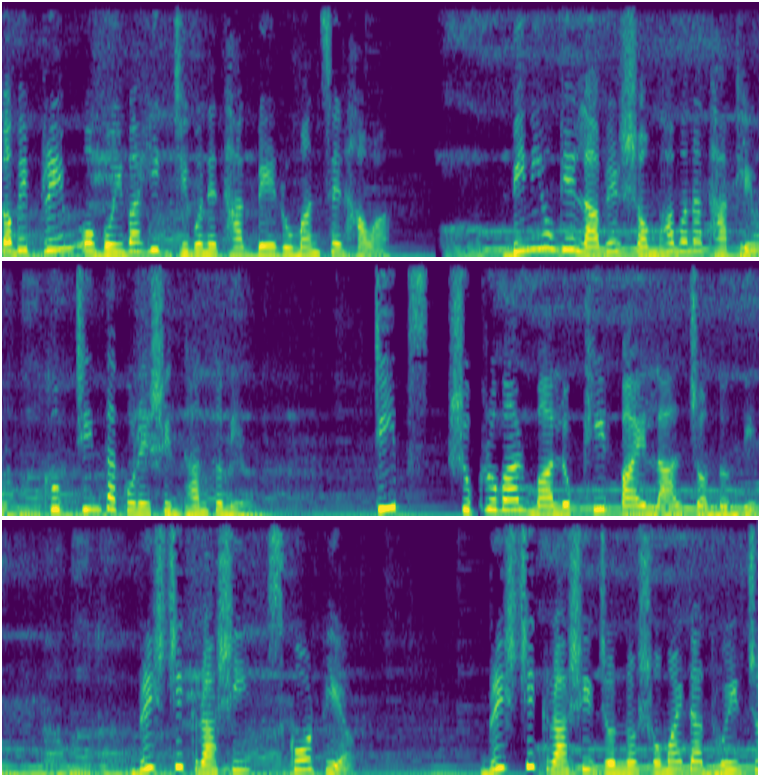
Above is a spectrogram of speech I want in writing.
তবে প্রেম ও বৈবাহিক জীবনে থাকবে রোমান্সের হাওয়া। বিনিয়োগে লাভের সম্ভাবনা থাকলেও খুব চিন্তা করে সিদ্ধান্ত নিন। টিপস, শুক্রবার মা লক্ষ্মীর পায়ে লাল চন্দন দিন। বৃশ্চিক রাশি, স্করপিও। বৃশ্চিক রাশির জন্য সময়টা ধৈর্য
